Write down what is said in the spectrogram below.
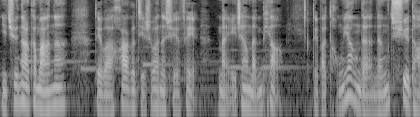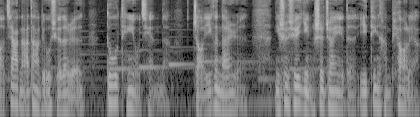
你去那儿干嘛呢？对吧？花个几十万的学费买一张门票，对吧？同样的，能去到加拿大留学的人都挺有钱的。找一个男人，你是学影视专业的，一定很漂亮，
